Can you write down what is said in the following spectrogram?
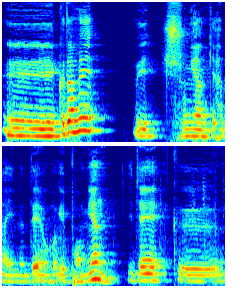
그 다음에 중요한 게 하나 있는데요. 거기 보면 이제 그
